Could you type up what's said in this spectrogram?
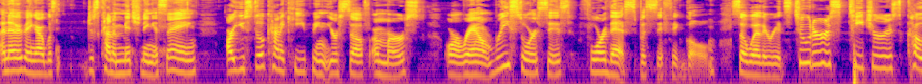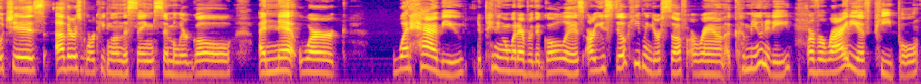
Another thing I was just kind of mentioning is saying, are you still kind of keeping yourself immersed or around resources for that specific goal. So, whether it's tutors, teachers, coaches, others working on the same similar goal, a network, what have you, depending on whatever the goal is, are you still keeping yourself around a community or variety of people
